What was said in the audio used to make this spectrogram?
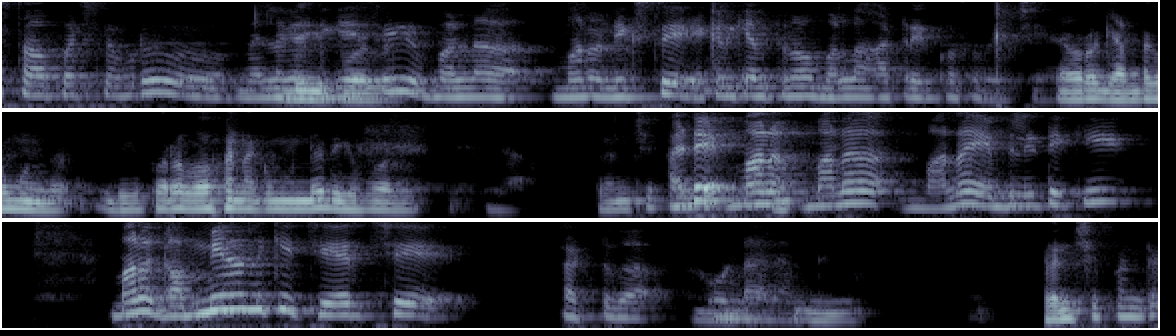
స్టాప్ వచ్చినప్పుడు మెల్లగా. దిగేసి మళ్ళా మనం నెక్స్ట్ ఎక్కడికి వెళ్తున్నాం మళ్ళీ ఆ ట్రైన్ కోసం వెయిట్ చేయాలి. ఎవరో గంటకు ముందు. దిగిపోరా బాబా నాకు ముందే ఫ్రెండ్షిప్ అంటే మన మన మన ఎబిలిటీకి మన గమ్యానికి చేర్చేటట్టుగా ఉండాలి అంతే. ఫ్రెండ్షిప్ అంటే?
